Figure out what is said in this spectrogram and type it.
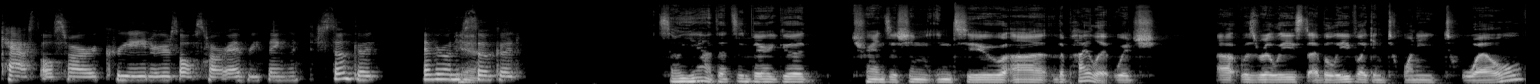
cast, all star creators, all star everything. Like they're so good. Everyone is Yeah. so good. So yeah, that's a very good transition into uh, the pilot, which uh, was released, I believe, like in 2012.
